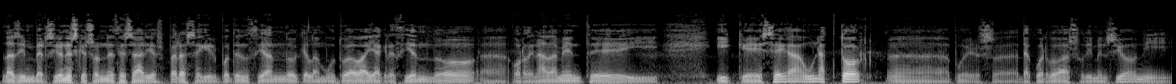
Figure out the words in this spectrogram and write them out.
las inversiones que son necesarias para seguir potenciando que la mutua vaya creciendo uh, ordenadamente y, y, que sea un actor, uh, pues uh, de acuerdo a su dimensión y,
